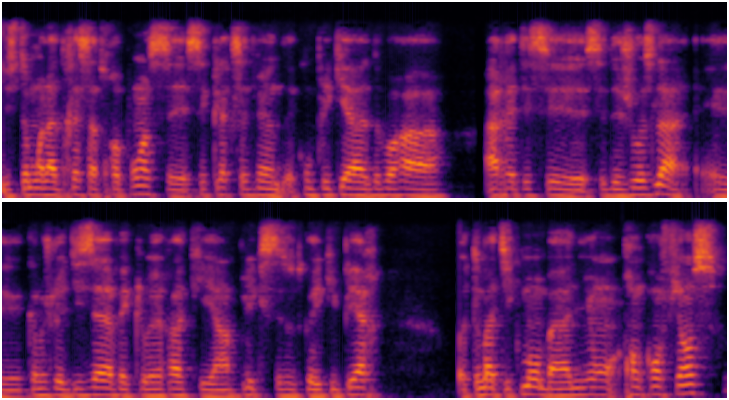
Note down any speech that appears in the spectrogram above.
justement l'adresse à trois points, c'est clair que ça devient compliqué à devoir arrêter ces, ces deux joueuses-là. Et comme je le disais avec l'ORA qui implique ses autres coéquipières, automatiquement, bah, Nyon prend confiance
